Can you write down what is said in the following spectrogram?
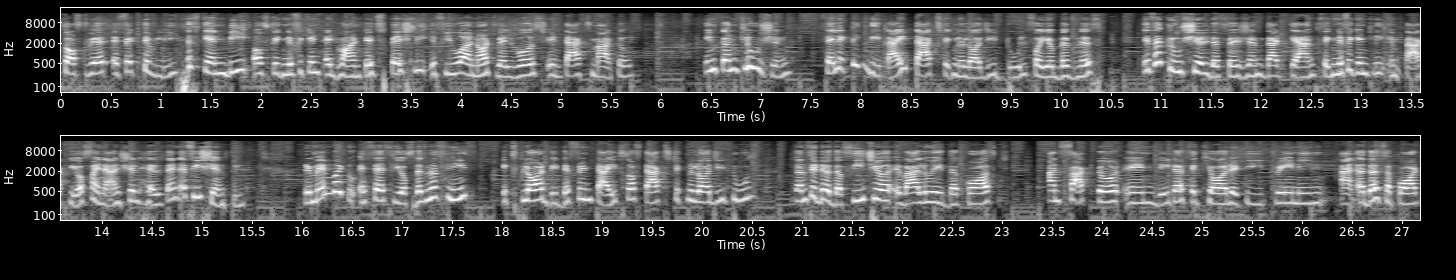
software effectively. This can be of significant advantage, especially if you are not well versed in tax matters. In conclusion, selecting the right tax technology tool for your business is a crucial decision that can significantly impact your financial health and efficiency. Remember to assess your business needs, explore the different types of tax technology tools, consider the feature, evaluate the cost, and factor in data security, training, and other support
